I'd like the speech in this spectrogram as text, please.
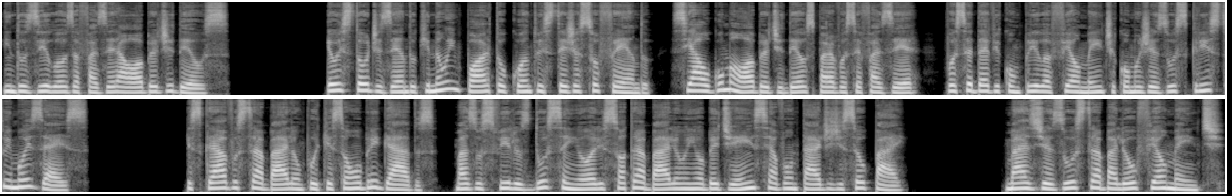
induzi-los a fazer a obra de Deus. Eu estou dizendo que não importa o quanto esteja sofrendo, se há alguma obra de Deus para você fazer, você deve cumpri-la fielmente como Jesus Cristo e Moisés. Escravos trabalham porque são obrigados, mas os filhos dos senhores só trabalham em obediência à vontade de seu Pai. Mas Jesus trabalhou fielmente.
